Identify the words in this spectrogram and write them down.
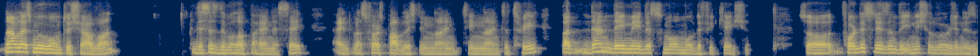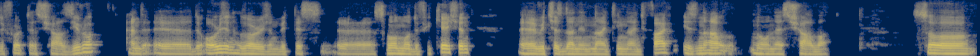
Now let's move on to SHA-1. This is developed by NSA and it was first published in 1993, but then they made a small modification. So for this reason, the initial version is referred to as SHA-0 and uh, the original version with this uh, small modification, uh, which is done in 1995, is now known as SHA-1. So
